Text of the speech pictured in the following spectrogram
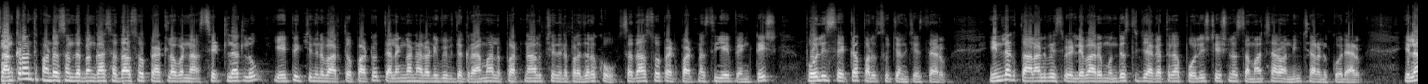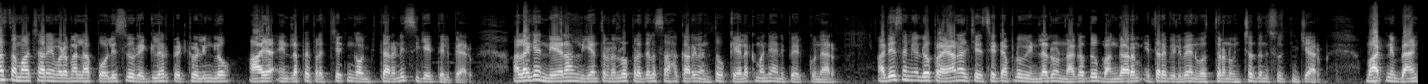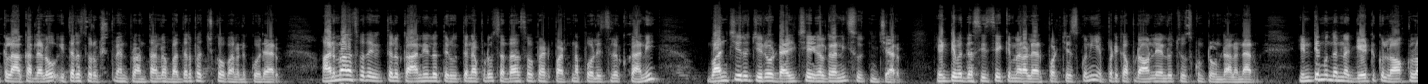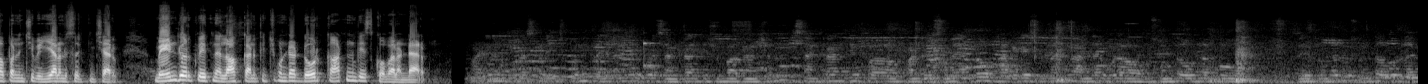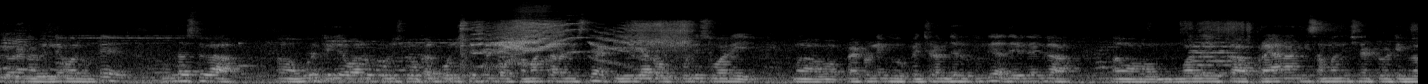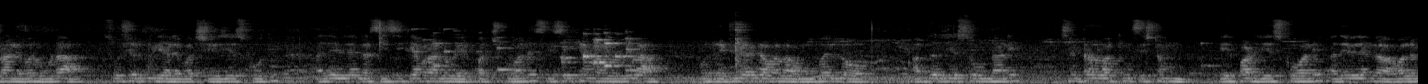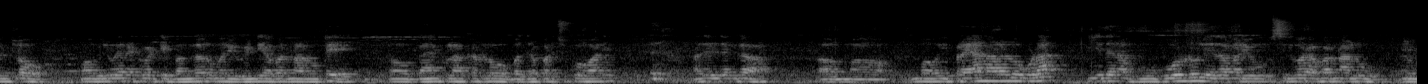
సంక్రాంతి పండుగ సందర్భంగా సదాశివపేటలో ఉన్న సెటిలర్లు ఏపీకి చెందిన వారితో పాటు తెలంగాణలోని వివిధ గ్రామాల పట్టణాలకు చెందిన ప్రజలకు సదాశివపేట పట్టణ సీఐ వెంకటేష్ పోలీస్ శాఖ పలు సూచనలు చేశారు. ఇండ్లకు తాళాలు వేసి వెళ్ళేవారు ముందస్తు జాగ్రత్తగా పోలీస్ స్టేషన్లో సమాచారం అందించాలని కోరారు. ఇలా సమాచారం ఇవ్వడం వల్ల పోలీసులు రెగ్యులర్ పెట్రోలింగ్లో ఆయా ఇండ్లపై ప్రత్యేకంగా ఉంచుతారని సీఐ తెలిపారు. అలాగే నేరాల నియంత్రణలో ప్రజల సహకారం ఎంతో కీలకమని ఆయన పేర్కొన్నారు. అదే సమయంలో ప్రయాణాలు చేసేటప్పుడు ఇండ్లలో నగదు బంగారం ఇతర విలువైన వస్తువులను ఉంచొద్దని సూచించారు. వాటిని బ్యాంకు లాకర్లలో ఇతర సురక్షితమైన ప్రాంతాల్లో భద్రపరచుకోవాలని కోరారు. అనుమానాస్పద వ్యక్తులు కాలనీలో తిరుగుతున్నప్పుడు సదాశివపేట పట్టణ పోలీసులకు కానీ వన్ జీరో జీరో డైల్ చేయగలరని సూచించారు. ఇంటి వద్ద సీసీ కెమెరాలు ఏర్పాటు చేసుకుని ఎప్పటికప్పుడు ఆన్లైన్లో చూసుకుంటూ ఉండాలన్నారు. ఇంటి ముందున్న గేటుకు లాక్ లోపల నుంచి వెయ్యాలని సూచించారు. మెయిన్ డోర్కు వేసిన లాక్ కనిపించకుండా డోర్ కాటన్ వేసుకోవాలన్నారు. సంక్రాంతి శుభాకాంక్షలు. సంక్రాంతి పండుగ సమయంలో హాలిడేస్ అందరూ కూడా సొంత ఊర్లకు వెళ్తుంటారు. సొంత ఊర్లకు ఎవరైనా వెళ్ళే వాళ్ళు ఉంటే ముందస్తుగా ఊరికి వెళ్ళే వాళ్ళు పోలీస్ లోకల్ పోలీస్ స్టేషన్లో సమాచారం ఇస్తే అటు ఏరియాలో పోలీసు వారి పెట్రోలింగ్ పెంచడం జరుగుతుంది. అదేవిధంగా వాళ్ళ యొక్క ప్రయాణానికి సంబంధించినటువంటి వివరాలు ఎవరు కూడా సోషల్ మీడియాలో ఎవరు షేర్ చేసుకోవద్దు. అదేవిధంగా సీసీ కెమెరాలు ఏర్పరచుకోవాలి. సీసీ కెమెరాలు కూడా రెగ్యులర్గా వాళ్ళ మొబైల్లో అబ్జర్వ్ చేస్తూ ఉండాలి. సెంట్రల్ లాకింగ్ సిస్టమ్ ఏర్పాటు చేసుకోవాలి. అదేవిధంగా వాళ్ళ ఇంట్లో విలువైనటువంటి బంగారు మరియు వెండి ఆభరణాలు ఉంటే బ్యాంకు లాకర్లో భద్రపరచుకోవాలి. అదేవిధంగా ఈ ప్రయాణాలలో కూడా ఏదైనా గోల్డ్ లేదా మరియు సిల్వర్ ఆభరణాలు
